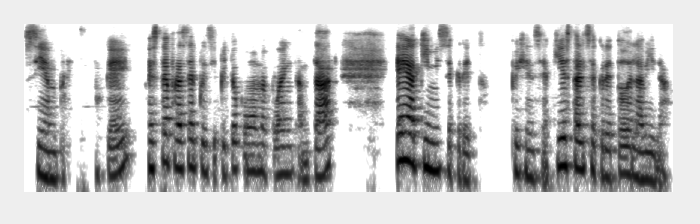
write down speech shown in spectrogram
siempre, ¿ok? Esta frase del principito, como me puede encantar. He aquí mi secreto. Fíjense, aquí está el secreto de la vida,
